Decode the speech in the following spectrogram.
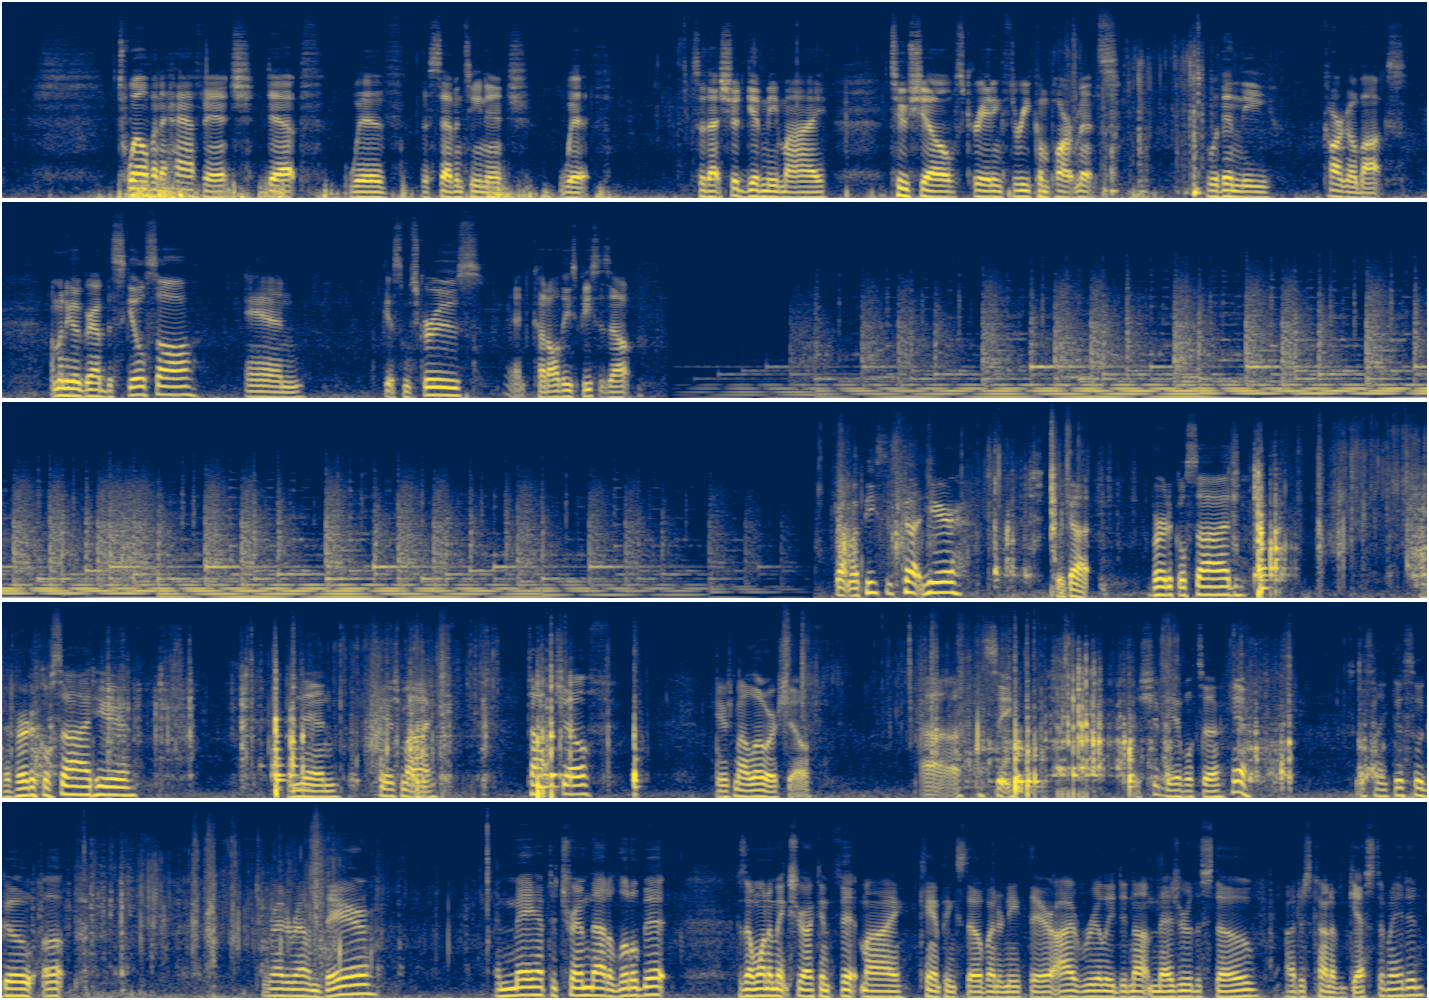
12 and a half inch depth with the 17 inch width. So that should give me my two shelves creating three compartments within the cargo box. I'm gonna go grab the skill saw and get some screws and cut all these pieces out. Got my pieces cut here. We got vertical side, the vertical side here, and then here's my top shelf. Here's my lower shelf. Uh, let's see. I should be able to, yeah. So it's like this will go up to right around there. I may have to trim that a little bit because I want to make sure I can fit my camping stove underneath there. I really did not measure the stove. I just kind of guesstimated.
